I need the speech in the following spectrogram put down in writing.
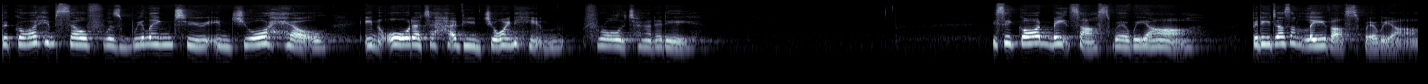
but God Himself was willing to endure hell in order to have you join Him for all eternity. You see, God meets us where we are, but He doesn't leave us where we are.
